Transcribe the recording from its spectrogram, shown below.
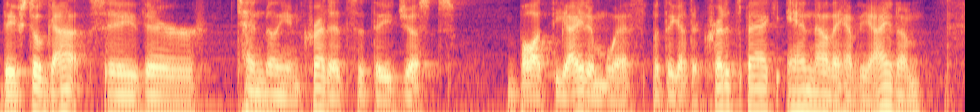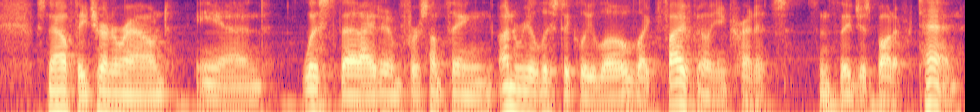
they've still got, say, their 10 million credits that they just bought the item with, but they got their credits back and now they have the item. So now if they turn around and list that item for something unrealistically low, like 5 million credits, since they just bought it for 10,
